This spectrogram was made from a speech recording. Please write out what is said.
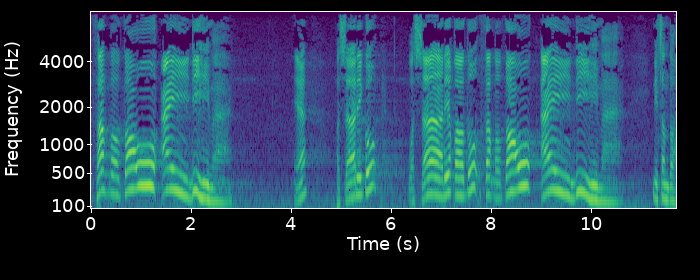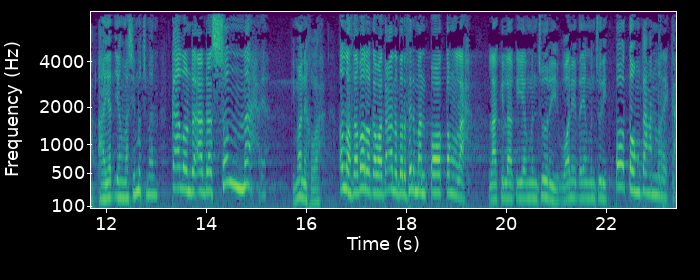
faqta'u aydihima Ya. Wasariku wasariqatu faqta'u aydihima. Ini contoh ayat yang masih mujmal. Kalau tidak ada sunnah ya. Gimana ikhwah? Allah tabaraka wa ta'ala berfirman potonglah laki-laki yang mencuri, wanita yang mencuri, potong tangan mereka.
